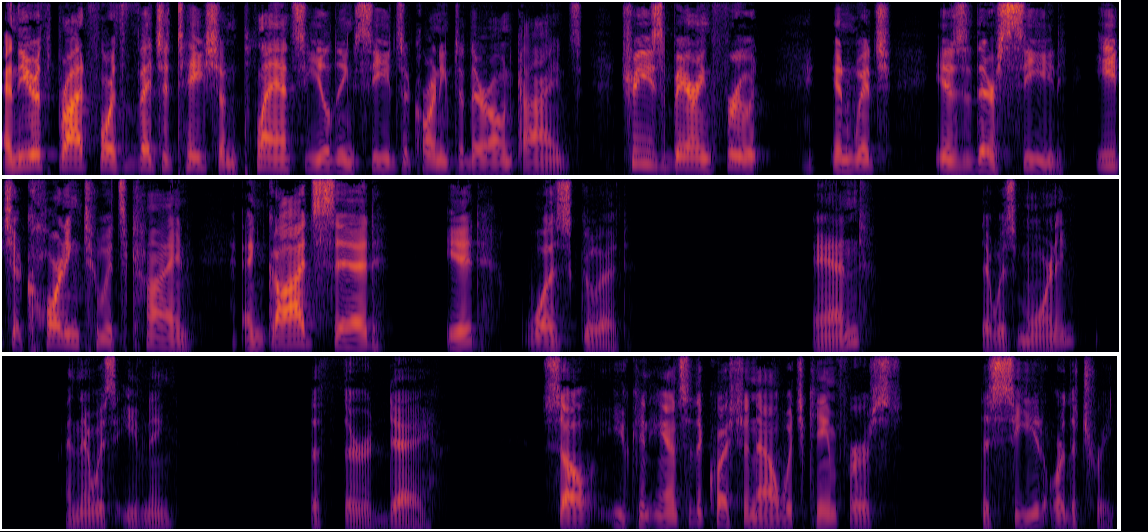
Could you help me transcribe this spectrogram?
And the earth brought forth vegetation, plants yielding seeds according to their own kinds, trees bearing fruit, in which is their seed, each according to its kind. And God said, It was good. And there was morning, and there was evening the third day. So you can answer the question now which came first, the seed or the tree?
